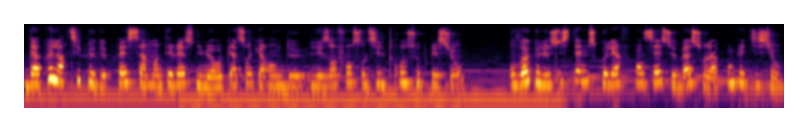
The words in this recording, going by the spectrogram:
D'après l'article de presse Ça m'intéresse numéro 442, Les enfants sont-ils trop sous pression? On voit que le système scolaire français se base sur la compétition.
